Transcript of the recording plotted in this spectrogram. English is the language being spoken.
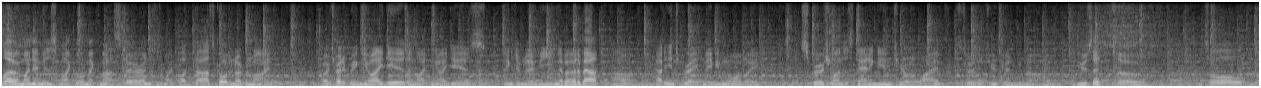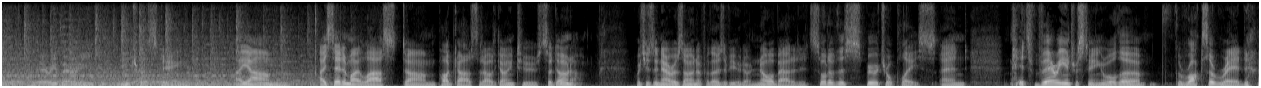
Hello, my name is Michael McMaster, and this is my podcast called An Open Mind, where I try to bring new ideas, enlightening ideas, things you've maybe never heard about, um, how to integrate maybe more of a spiritual understanding into your life so that you can um, use it. So it's all very, very interesting. I um I said in my last um, podcast that I was going to Sedona, which is in Arizona. For those of you who don't know about it, it's sort of this spiritual place, and it's very interesting. All the the rocks are red,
